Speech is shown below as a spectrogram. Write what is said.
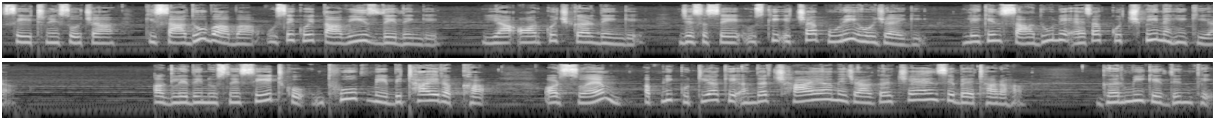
सेठ ने सोचा कि साधु बाबा उसे कोई तावीज़ दे देंगे या और कुछ कर देंगे, जिससे उसकी इच्छा पूरी हो जाएगी, लेकिन साधु ने ऐसा कुछ भी नहीं किया। अगले दिन उसने सेठ को धूप में बिठाए रखा और स्वयं अपनी कुटिया के अंदर छाया में जाकर चैन से बैठा रहा। गर्मी के दिन थे,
